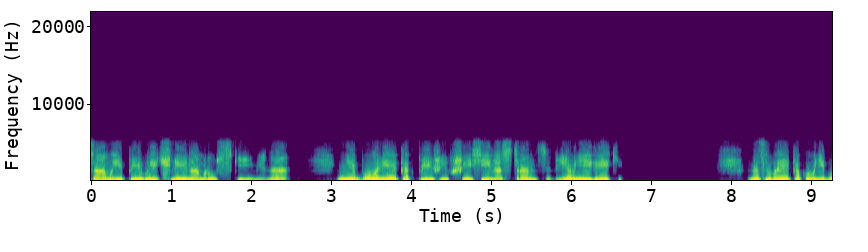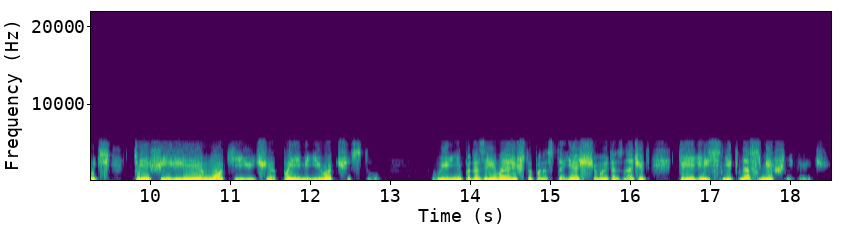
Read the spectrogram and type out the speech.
Самые привычные нам русские имена — не более как прижившиеся иностранцы, древние греки. Называя какого-нибудь Трифилия Мокиевича по имени-отчеству, вы не подозревали, что по-настоящему это значит Трилистник Насмешникович.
